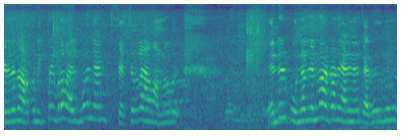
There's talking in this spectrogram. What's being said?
എഴുന്നേറ്റ് നടക്കുന്നത്. ഇപ്പൊ ഇവിടെ വരുമ്പോൾ ഞാൻ സ്ട്രെച്ചറിലാണ് വന്നത്. എന്റെ ഒരു പുനർജന്മമായിട്ടാണ് ഞാൻ കരുതുന്നത്.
